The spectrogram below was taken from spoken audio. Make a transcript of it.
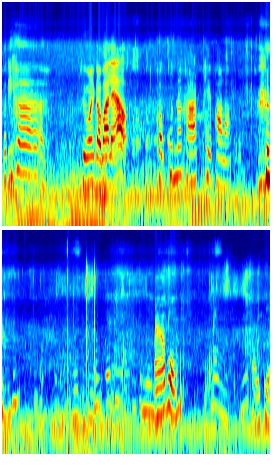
สวัสดีค่ะ ถึงวันกลับบ้านแล้ว ขอบคุณนะคะ เทพารักษ์ไปครับผม แม่งนิสัยเสีย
